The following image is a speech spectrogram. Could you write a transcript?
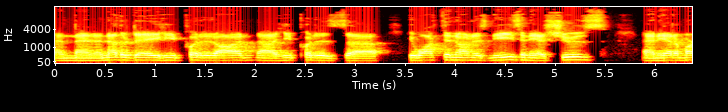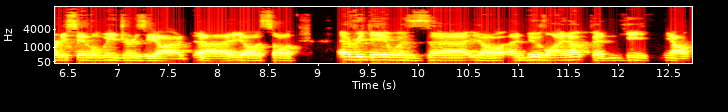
and then another day he put it on, uh, he put his, uh, he walked in on his knees and he had shoes and he had a Marty St. Louis jersey on. Uh, you know, so every day was uh, you know a new lineup, and he you know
